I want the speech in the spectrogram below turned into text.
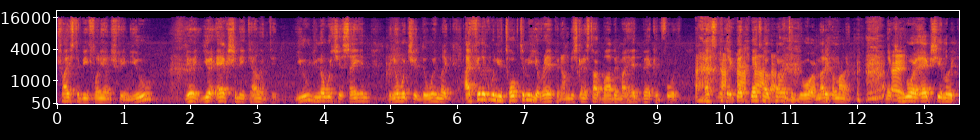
tries to be funny on stream. You, you're, you're actually talented. You, you know what you're saying. You know what you're doing. Like, I feel like when you talk to me, you're rapping. I'm just gonna start bobbing my head back and forth. That's like that, that's how talented you are. I'm not even lying. Like Hey. you are actually like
